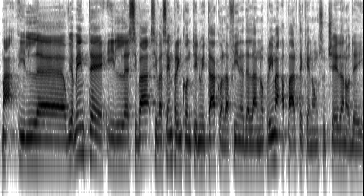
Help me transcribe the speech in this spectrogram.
Ma il, eh, ovviamente il, si, va, si, va, sempre in continuità con la fine dell'anno prima, a parte che non succedano dei,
